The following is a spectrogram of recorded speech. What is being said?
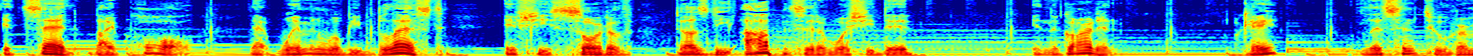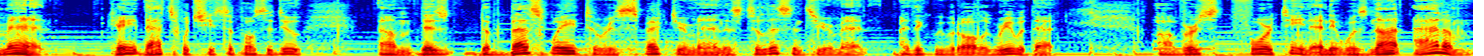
it's said by Paul that women will be blessed if she sort of does the opposite of what she did in the garden. Okay? Listen to her man. Okay? That's what she's supposed to do. Um, there's the best way to respect your man is to listen to your man. I think we would all agree with that. Uh, verse 14, and it was not Adam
